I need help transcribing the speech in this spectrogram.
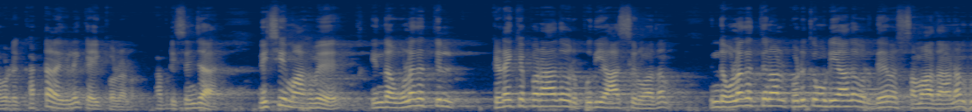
அவருடைய கட்டளைகளை கை கொள்ளணும். அப்படி செஞ்சால் நிச்சயமாகவே இந்த உலகத்தில் கிடைக்கப்பெறாத ஒரு புதிய ஆசீர்வாதம் இந்த உலகத்தினால் கொடுக்க முடியாத ஒரு தேவ சமாதானம்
